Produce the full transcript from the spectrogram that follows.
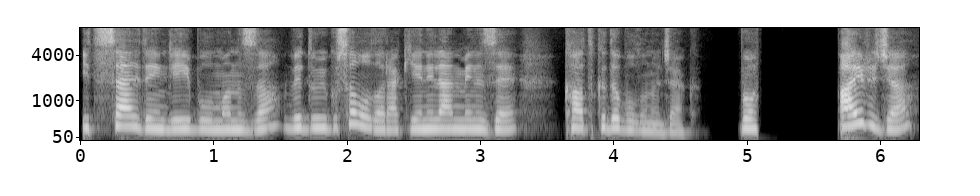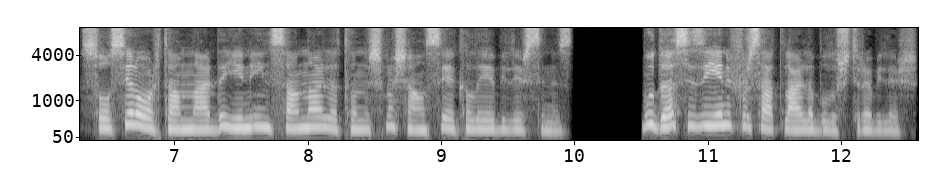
içsel dengeyi bulmanıza ve duygusal olarak yenilenmenize katkıda bulunacak. Bu. Ayrıca sosyal ortamlarda yeni insanlarla tanışma şansı yakalayabilirsiniz. Bu da sizi yeni fırsatlarla buluşturabilir.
